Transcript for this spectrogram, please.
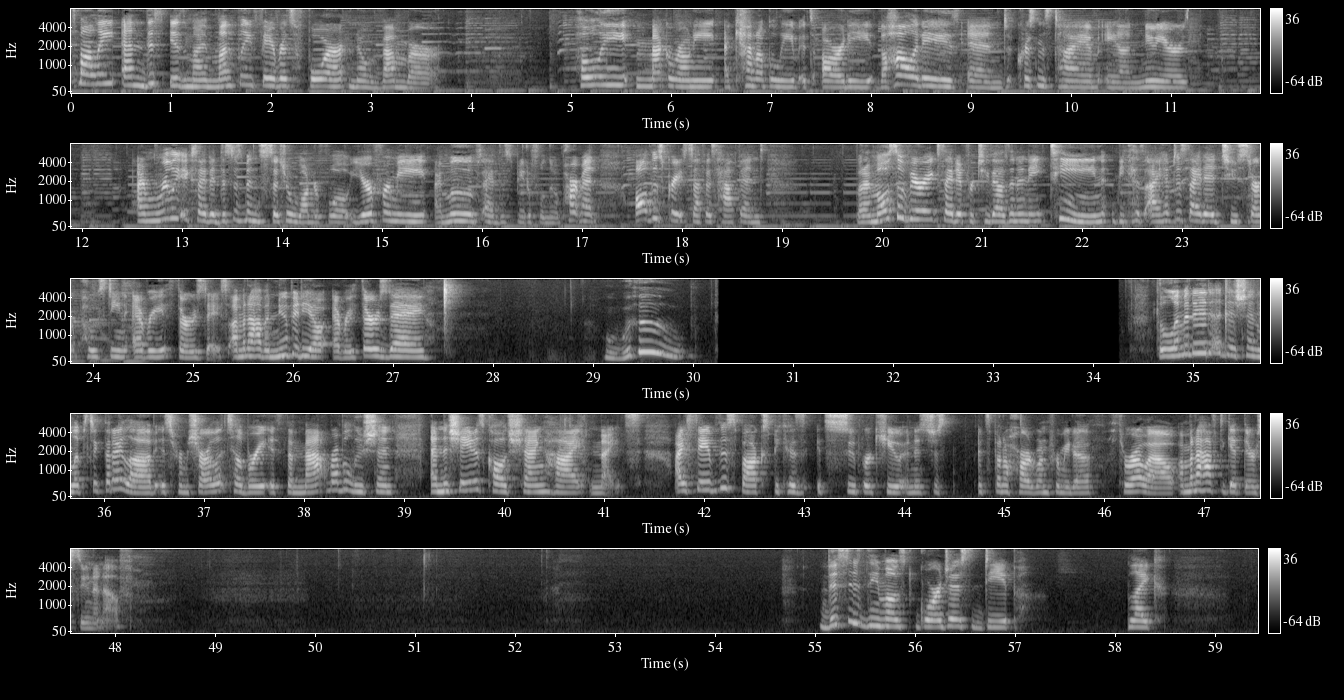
it's Molly, and this is my monthly favorites for November. Holy macaroni, I cannot believe it's already the holidays and Christmas time and New Year's. I'm really excited. This has been such a wonderful year for me. I moved, I have this beautiful new apartment, all this great stuff has happened. But I'm also very excited for 2018 because I have decided to start posting every Thursday. So I'm gonna have a new video every Thursday. Woohoo! The limited edition lipstick that I love is from Charlotte Tilbury. It's the Matte Revolution and the shade is called Shanghai Nights. I saved this box because it's super cute and it's just, it's been a hard one for me to throw out. I'm gonna have to get there soon enough. This is the most gorgeous, deep, like,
